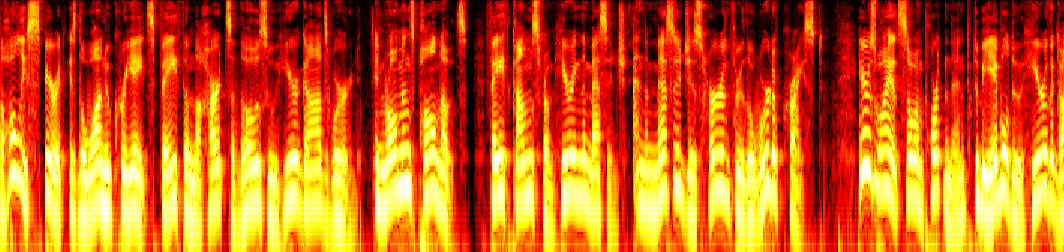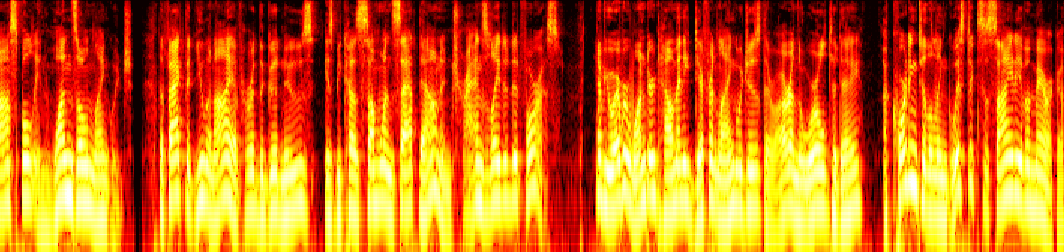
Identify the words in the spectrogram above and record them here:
The Holy Spirit is the one who creates faith in the hearts of those who hear God's word. In Romans, Paul notes, faith comes from hearing the message, and the message is heard through the word of Christ. Here's why it's so important, then, to be able to hear the gospel in one's own language. The fact that you and I have heard the good news is because someone sat down and translated it for us. Have you ever wondered how many different languages there are in the world today? According to the Linguistic Society of America,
